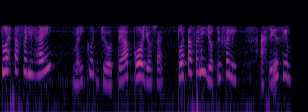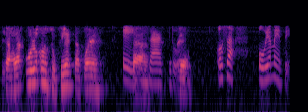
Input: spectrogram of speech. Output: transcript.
tú estás feliz ahí, marico, yo te apoyo, o sea, tú estás feliz, yo estoy feliz. Así de simple. Cada culo con su fiesta, pues. Exacto. O sea, obviamente,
